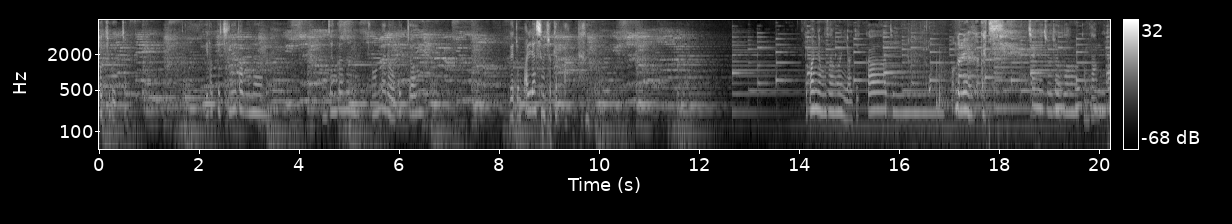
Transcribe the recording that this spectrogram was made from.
버티고 있죠. 이렇게 지내다 보면 언젠가는 좋은 날이 오겠죠. 그게 좀 빨리 왔으면 좋겠다. 이번 영상은 여기까지. 오늘 여기까지. 시청해주셔서 감사합니다.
